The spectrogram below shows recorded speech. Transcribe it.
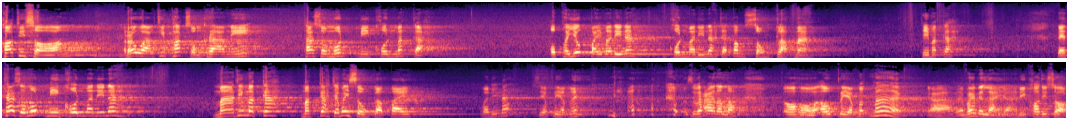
ข้อที่สองระหว่างที่พักสงครามนี้ ถ้าสมมุติมีคนมักกะ อพยพไปมาดีนะ คนมาดีนะจะต้องส่งกลับมา ที่มักกะ แต่ถ้าสมมติมีคนมาดีนะ มาที่มักกะมักกะจะไม่ส่งกลับไปมาดีนะ เสียเปรียบไหม สุภาพนั่นหรอโอ้โห เอาเปรียบมากๆอ่าแต่ไม่เป็นไรอ่านี่ข้อที่สอง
